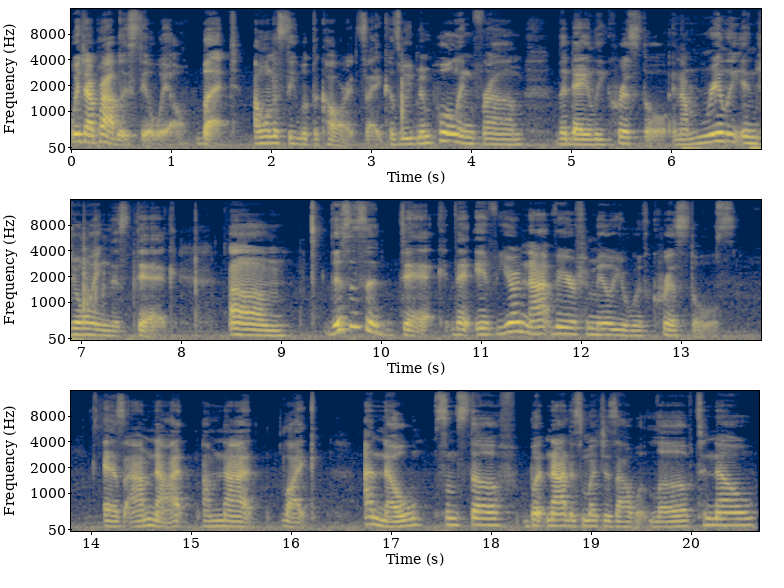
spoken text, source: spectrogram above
which I probably still will, but I want to see what the cards say because we've been pulling from the Daily Crystal, and I'm really enjoying this deck. Um, this is a deck that if you're not very familiar with crystals, as I'm not, I'm not like I know some stuff, but not as much as I would love to know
